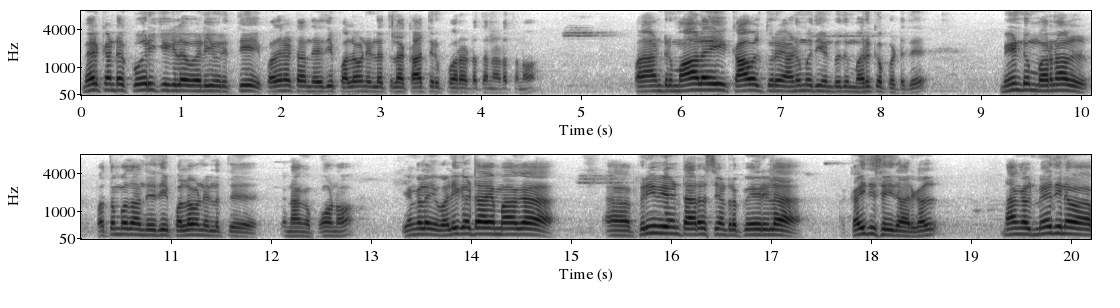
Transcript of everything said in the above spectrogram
மேற்கண்ட கோரிக்கைகளை வலியுறுத்தி பதினெட்டாம் தேதி பல்லவன் இல்லத்தில் காத்திருப்பு போராட்டத்தை நடத்தினோம் அன்று மாலை காவல்துறை அனுமதி என்பது மறுக்கப்பட்டது. மீண்டும் மறுநாள் பத்தொன்பதாம் தேதி பல்லவன் இல்லத்து நாங்கள் போனோம். எங்களை வழிகட்டாயமாக பிரிவியன்ட் அரசு என்ற பெயரில் கைது செய்தார்கள். நாங்கள் மேதின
